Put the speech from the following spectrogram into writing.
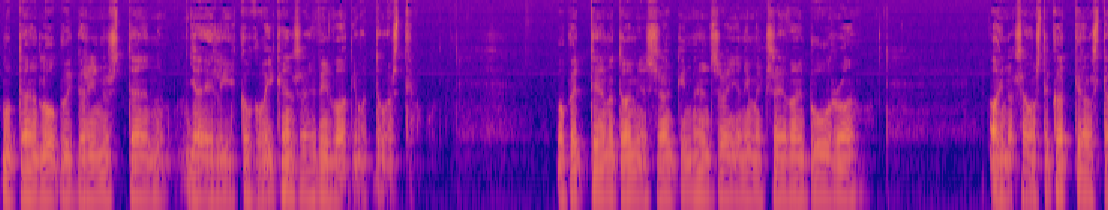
mutta hän luopui perinnöstään ja eli koko ikänsä hyvin vaatimattomasti. Opettajana toimiessaankin hän söi ja nimekseen vain puuroa, aina samasta kattilasta,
